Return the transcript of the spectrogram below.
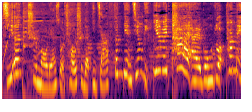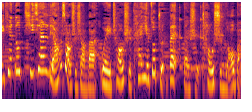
吉恩是某连锁超市的一家分店经理，因为太爱工作，他每天都提前两小时上班，为超市开业做准备。但是超市老板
